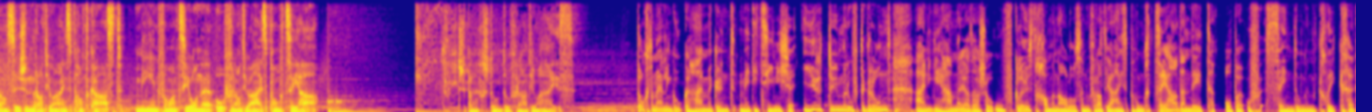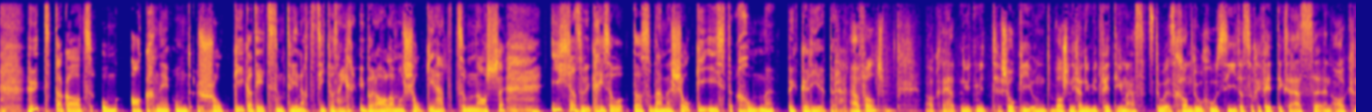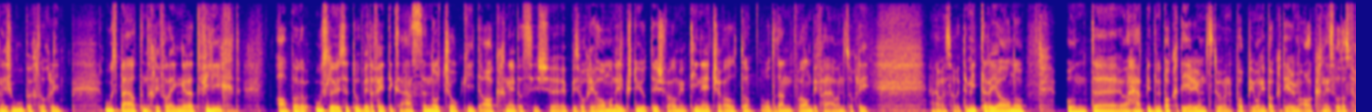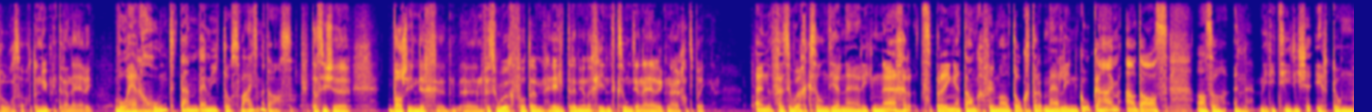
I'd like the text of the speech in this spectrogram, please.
Das ist ein Radio 1 Podcast. Mehr Informationen auf radio1.ch. Die Sprechstunde auf Radio 1. Dr. Merlin Guggenheim, wir gehen medizinische Irrtümer auf den Grund. Einige haben wir ja da schon aufgelöst. Kann man nachlesen auf radio1.ch, dann dort oben auf Sendungen klicken. Heute da geht's um Akne und Schoki, gerade jetzt um die Weihnachtszeit, wo es eigentlich überall einmal Schoki hat zum Naschen. Ist das wirklich so, dass wenn man Schoki isst, kommt man Bückeli über? Auch falsch. Akne hat nichts mit Schoki und wahrscheinlich auch nichts mit fettigem Essen zu tun. Es kann durchaus sein, dass so ein bisschen fettiges Essen einen Akne-Schub ein bisschen ausbaut und ein bisschen verlängert. Vielleicht. Aber auslösen tut weder fettiges Essen noch Jockey, die Akne. Das ist äh, etwas, das ein hormonell gesteuert ist, vor allem im Teenageralter oder dann vor allem bei Frauen so ein bisschen, äh, in den mittleren Jahren noch. Und äh, hat mit einem Bakterium zu tun, einem Propionibakterium Acnes, das das verursacht und nicht mit der Ernährung. Woher kommt denn der Mythos? Weiß man das? Das ist äh, wahrscheinlich äh, ein Versuch von den Eltern, ihren Kind gesunde Ernährung näher zu bringen. Ein Versuch, gesunde Ernährung näher zu bringen. Danke vielmals, Dr. Merlin Guggenheim. Auch das, also ein medizinischer Irrtum.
